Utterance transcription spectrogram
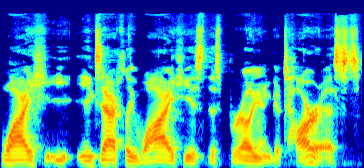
why he exactly why he is this brilliant guitarist.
